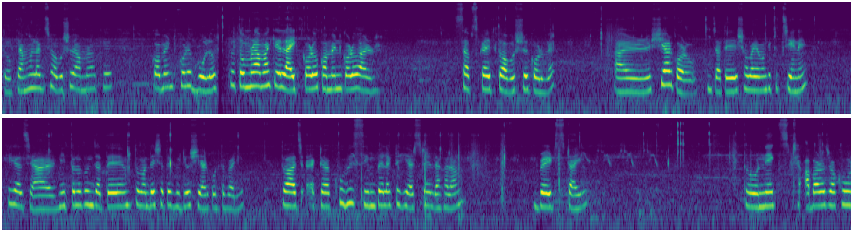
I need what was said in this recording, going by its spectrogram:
তো কেমন লাগছে? অবশ্যই আমাকে কমেন্ট করে বলো। তো তোমরা আমাকে লাইক করো কমেন্ট করো আর সাবস্ক্রাইব তো অবশ্যই করবে। আর শেয়ার করো, যাতে সবাই আমাকে একটু চেনে। ঠিক আছে, আর নিত্য নতুন যাতে তোমাদের সাথে ভিডিও শেয়ার করতে পারি। তো আজ একটা খুবই সিম্পল একটা হেয়ার স্টাইল দেখালাম। ব্রেড স্টাইল তো নেক্সট আবারও যখন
